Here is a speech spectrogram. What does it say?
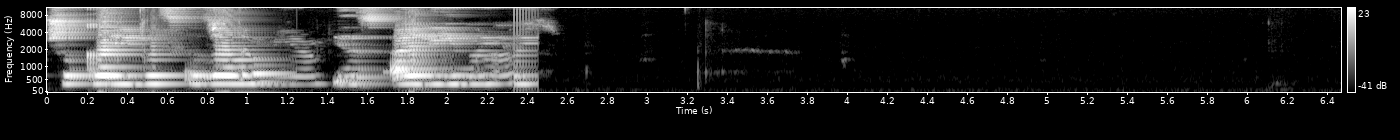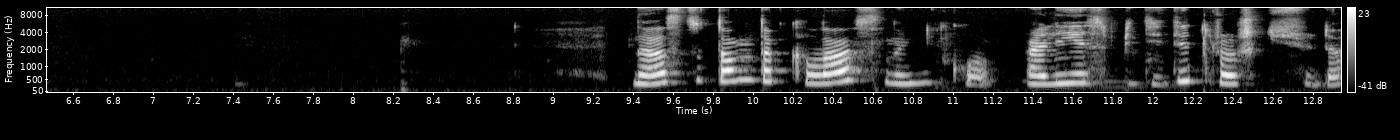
що Каріна сказала із Аліною? Нас тут там так класненько. Аліс, підійди трошки сюди.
